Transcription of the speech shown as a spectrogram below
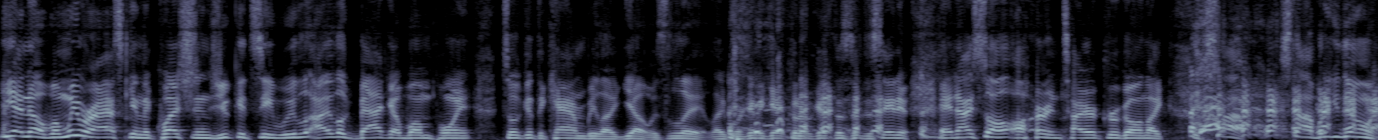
Yeah, no. When we were asking the questions, you could see we. I looked back at one point to look at the camera and be like, "Yo, it's lit. Like we're gonna get gonna get this in the stadium." And I saw our entire crew going like, "Stop, stop! What are you doing?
